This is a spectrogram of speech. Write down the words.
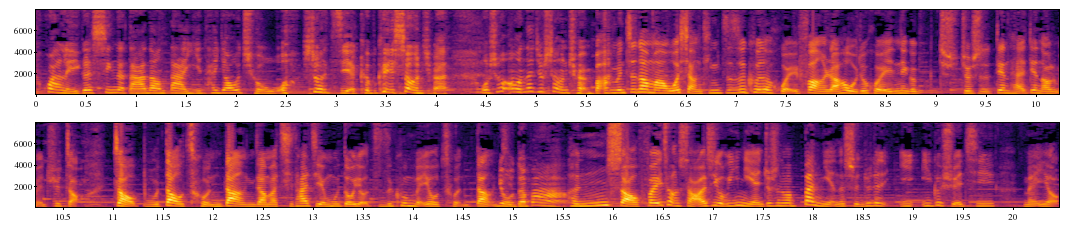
换了一个新的搭档大一，他要求我 说：“姐，可不可以上传？”我说：“哦，那就上传吧。”你们知道吗？我想听滋滋哭的回放，然后我就回那个就是电台电脑里面去找，找不到存档，你知道吗？其他节目都有，滋滋哭没有存档，有的吧？很少，非常少，而且有一年就是那么半年的时间，就是一一个学期没有。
